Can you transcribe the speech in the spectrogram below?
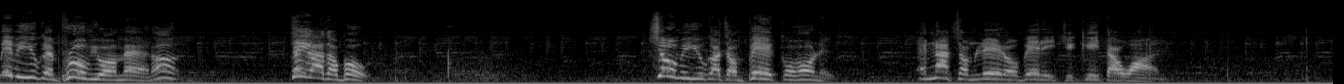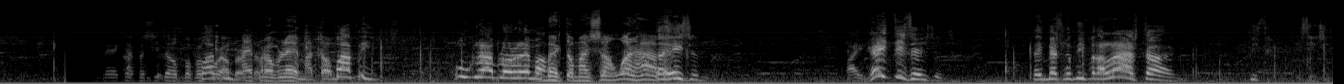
Maybe you can prove you're a man, huh? Take out the boat. Show me you got some big cojones. And not some little bitty chiquita ones. Papi. No hay problema, Toma. Papi, un gran problema. Umberto, my son, what happened? The happened? Haitians. I hate these Haitians. They messed with me for the last time. These, these Haitians.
